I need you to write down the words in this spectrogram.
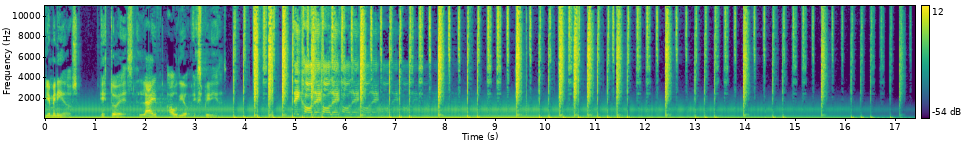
Bienvenidos. Esto es Live Audio Experience.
